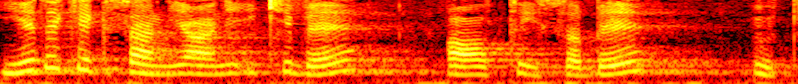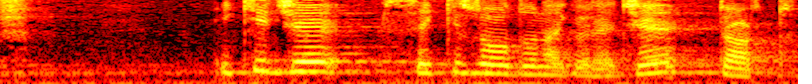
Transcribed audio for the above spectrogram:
Yedek eksen yani 2B 6 ise B 3. 2C 8 olduğuna göre C 4.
